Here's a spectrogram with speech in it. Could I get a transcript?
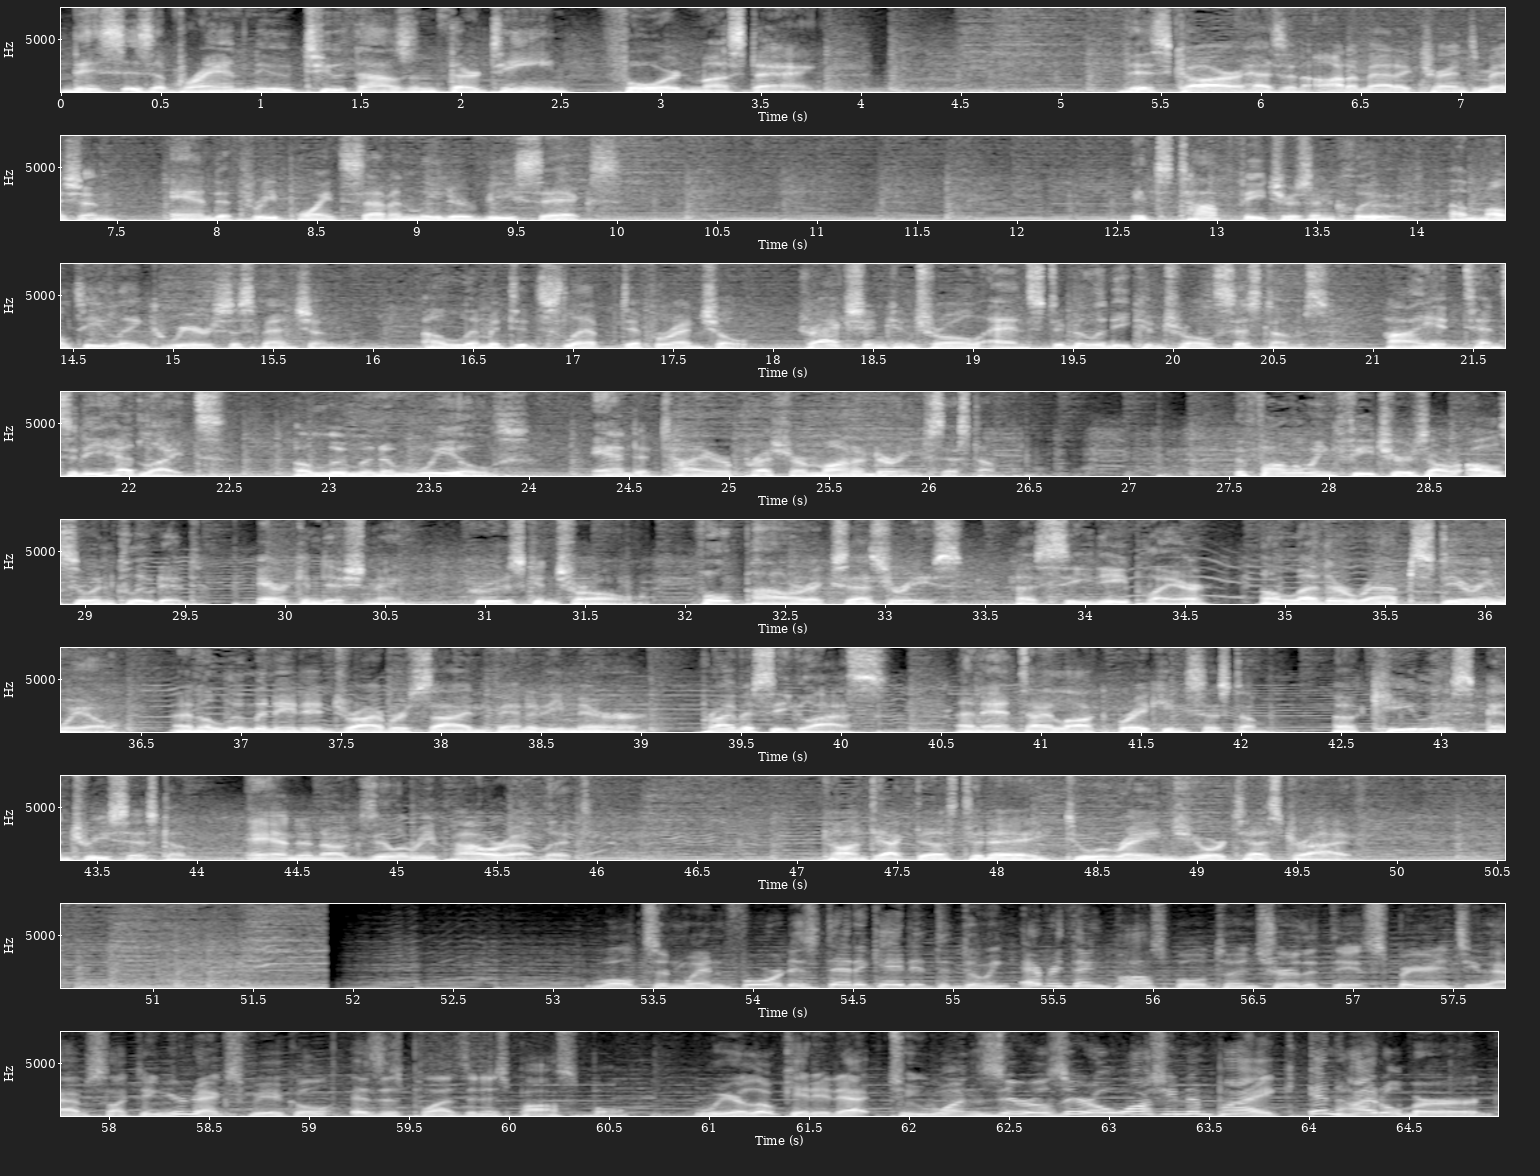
This is a brand new 2013 Ford Mustang. This car has an automatic transmission and a 3.7-liter V6. Its top features include a multi-link rear suspension, a limited slip differential, traction control and stability control systems, high-intensity headlights, aluminum wheels, and a tire pressure monitoring system. The following features are also included air conditioning, cruise control, full power accessories, a CD player, a leather wrapped steering wheel, an illuminated driver's side vanity mirror, privacy glass, an anti lock braking system, a keyless entry system, and an auxiliary power outlet. Contact us today to arrange your test drive. Woltz and Wind Ford is dedicated to doing everything possible to ensure that the experience you have selecting your next vehicle is as pleasant as possible. We are located at 2100 Washington Pike in Heidelberg.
